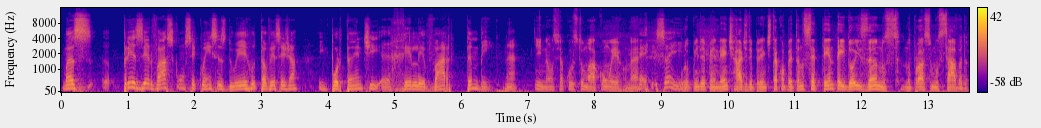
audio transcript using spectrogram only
Mas ah, preservar as consequências do erro talvez seja importante eh, relevar também, né? E não se acostumar com o erro, né? É isso aí. O Grupo Independente, Rádio Independente, está completando 72 anos no próximo sábado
